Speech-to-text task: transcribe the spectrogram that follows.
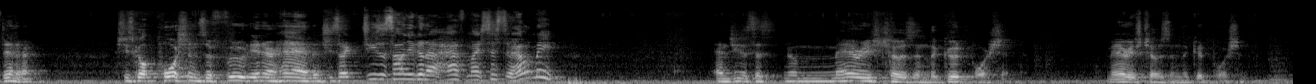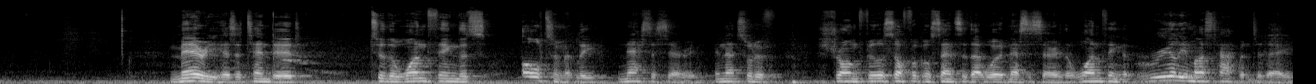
dinner. She's got portions of food in her hand, and she's like, Jesus, how aren't you going to have my sister? Help me. And Jesus says, No, Mary's chosen the good portion. Mary's chosen the good portion. Mary has attended to the one thing that's ultimately necessary, in that sort of strong philosophical sense of that word necessary. The one thing that really must happen today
